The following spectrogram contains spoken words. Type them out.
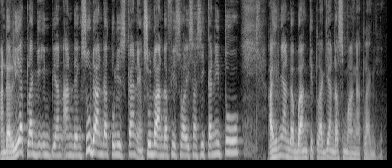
Anda lihat lagi impian Anda yang sudah Anda tuliskan, yang sudah Anda visualisasikan itu, akhirnya Anda bangkit lagi, Anda semangat lagi.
